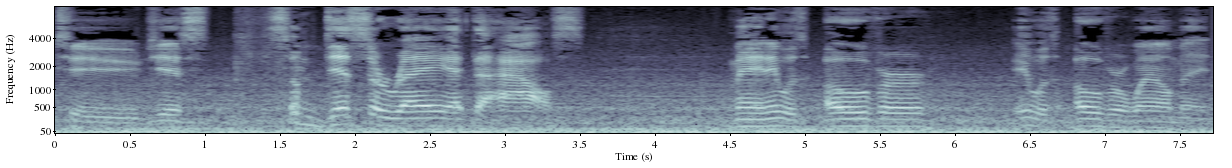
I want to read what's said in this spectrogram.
to just some disarray at the house. Man, it was over it was overwhelming,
